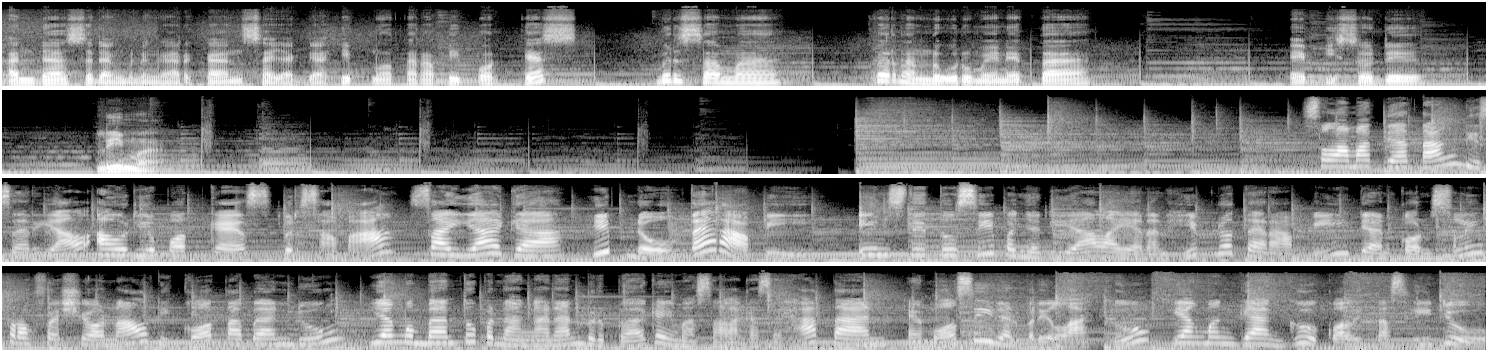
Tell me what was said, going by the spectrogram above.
Anda sedang mendengarkan Sayaga Hipnoterapi Podcast bersama Fernando Urumeneta, episode 5. Selamat datang di serial audio podcast bersama Sayaga Hipnoterapi. Institusi penyedia layanan hipnoterapi dan konseling profesional di Kota Bandung yang membantu penanganan berbagai masalah kesehatan, emosi, dan perilaku yang mengganggu kualitas hidup.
